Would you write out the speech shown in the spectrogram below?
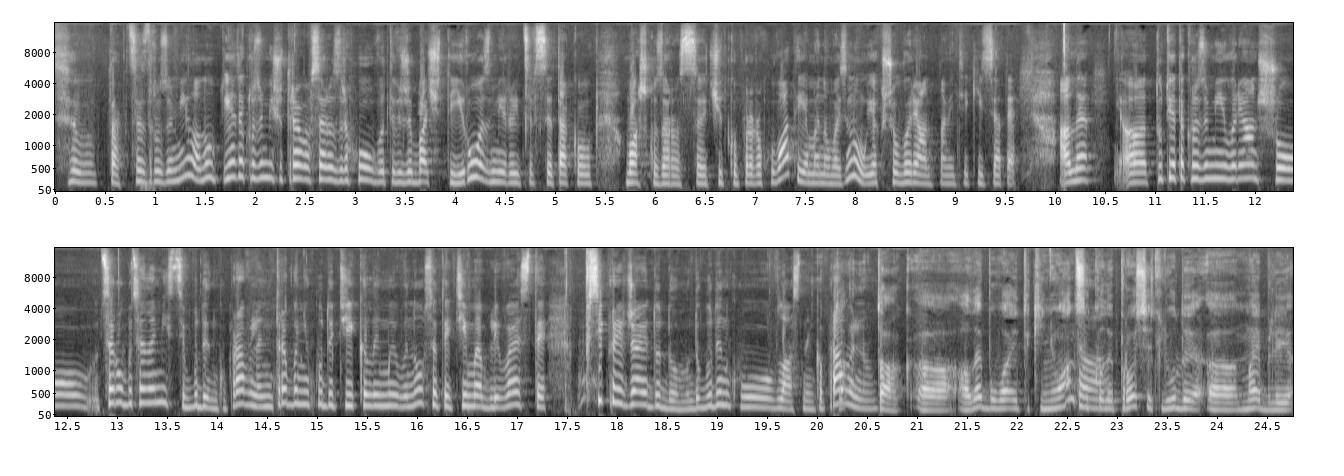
це- так, це зрозуміло. Ну, я так розумію, що треба все розраховувати, вже бачити і розміри, і це все так важко зараз е, чітко прорахувати. Я маю на увазі, ну, якщо варіант навіть якийсь взяти. Але а, тут я так розумію варіант, що це робиться на місці будинку, правильно? Не треба нікуди ті килими виносити, ті меблі вести. Всі приїжджають додому, до будинку власника, правильно? Так, а, але бувають такі нюанси, Так. коли просять люди е, меблі.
